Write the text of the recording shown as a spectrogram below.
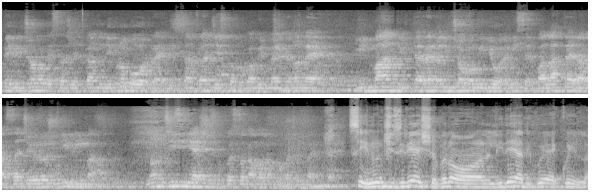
Per il gioco che sta cercando di proporre il San Francesco probabilmente non è il mando, il terreno di gioco migliore, mister palla a terra, passaggi veloci di prima, non ci si riesce su questo campo facilmente. Sì, non ci si riesce, però l'idea di cui è quella,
